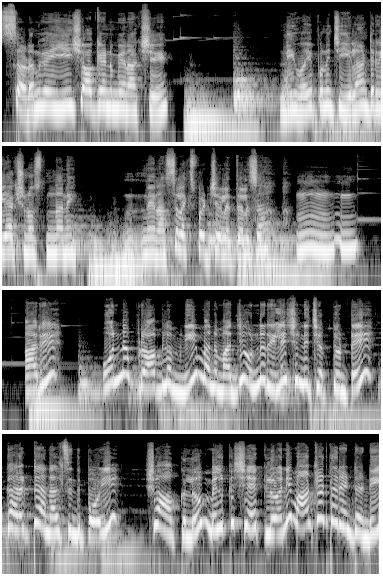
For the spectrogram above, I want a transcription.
సడన్గా ఈ షాక్ ఏంటి మీనాక్షి? నీ వైపు నుంచి ఇలాంటి రియాక్షన్ వస్తుందని నేను అస్సలు ఎక్స్పెక్ట్ చేయలేదు తెలుసా. అరే ఉన్న ప్రాబ్లం ని మన మధ్య ఉన్న రిలేషన్ని చెప్తుంటే కరెక్ట్ అనాల్సింది పోయి షాకులు మిల్క్ షేక్లు అని మాట్లాడతారేంటండి.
